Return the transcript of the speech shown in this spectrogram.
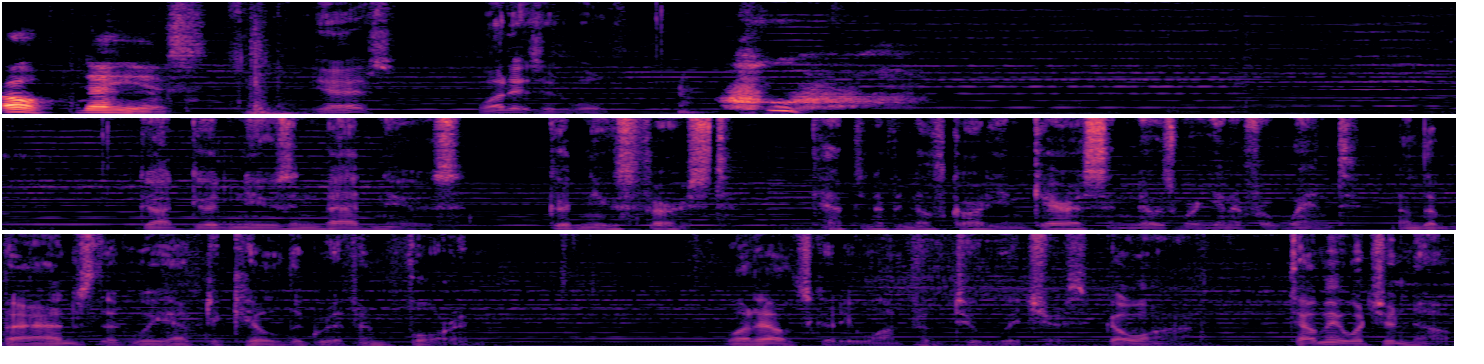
Oh, there he is. Yes. What is it, Wolf? Whew. Got good news and bad news. Good news first. Captain of the Nilfgaardian garrison knows where Yennefer went. And the bad's that we have to kill the Griffin for him. What else could he want from two witchers? Go on. Tell me what you know.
